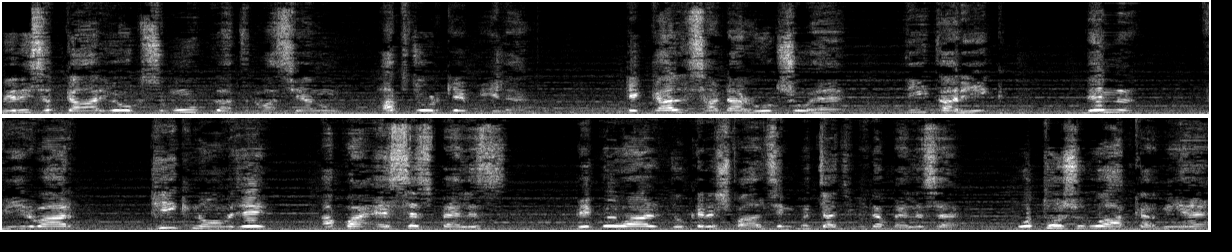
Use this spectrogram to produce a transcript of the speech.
ਮੇਰੀ ਸਤਿਕਾਰਯੋਗ ਸਮੂਹ ਭਲੱਥ ਨਿਵਾਸੀਆਂ ਨੂੰ ਹੱਥ ਜੋੜ ਕੇ ਅਪੀਲ ਹੈ ਕਿ ਕੱਲ ਸਾਡਾ ਰੋਡ ਸ਼ੋਅ ਹੈ 30 ਤਾਰੀਖ, ਦਿਨ ਵੀਰਵਾਰ, ਠੀਕ 9 ਵਜੇ ਆਪਾਂ ਐਸਐਸ ਪੈਲੇਸ, ਬੇਕੋਵਾਲ, ਜੋ ਕਿ ਰਸ਼ਪਾਲ ਸਿੰਘ ਬੱਚਾ ਜੀ ਦਾ ਪੈਲੇਸ ਹੈ, ਉੱਥੋਂ ਸ਼ੁਰੂਆਤ ਕਰਨੀ ਹੈ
